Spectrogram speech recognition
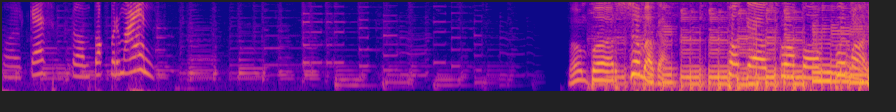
Podcast kelompok bermain. Mempersembahkan. Podcast kelompok bermain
